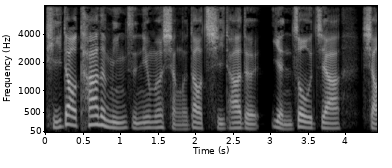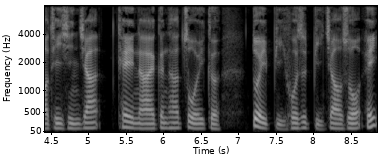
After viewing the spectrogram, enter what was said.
那提到他的名字，你有没有想得到其他的演奏家、小提琴家可以拿来跟他做一个对比，或是比较？说，哎，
